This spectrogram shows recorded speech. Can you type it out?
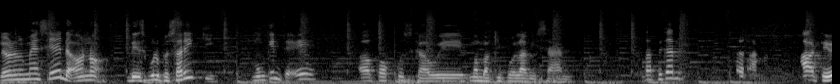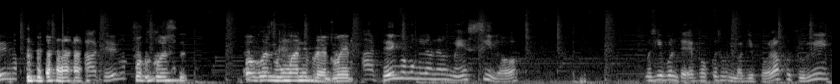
Lionel Messi ada ono di 10 besar iki. Mungkin DE uh, fokus gawe membagi bola pisan tapi kan Dewi ngomong Fokus fokus ngumani Bradway. ah Dewi ngomong Lionel Messi loh meskipun DE fokus membagi bola kudune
